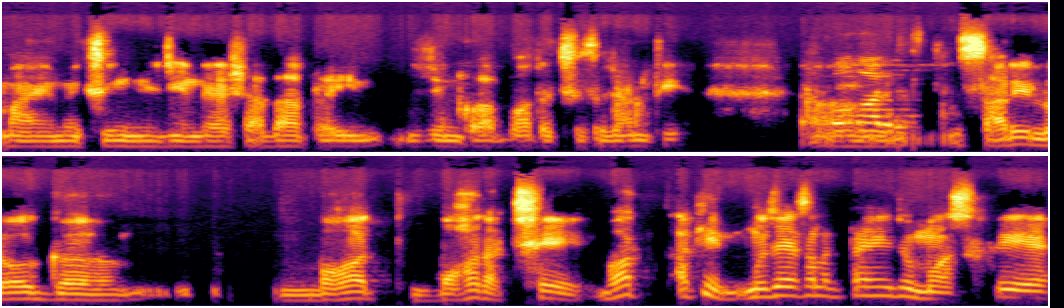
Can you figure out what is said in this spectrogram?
my mixing engineer Shadab Rahim जिनको आप बहुत अच्छे से जानती हैं। सारे लोग बहुत बहुत अच्छे बहुत अकीन मुझे ऐसा लगता है जो मौसकी है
